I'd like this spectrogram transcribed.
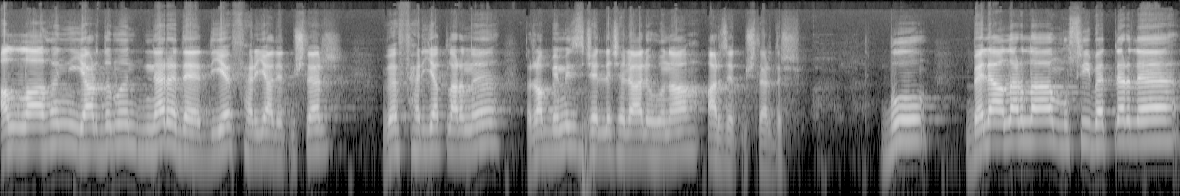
Allah'ın yardımı nerede diye feryat etmişler ve feryatlarını Rabbimiz Celle Celaluhu'na arz etmişlerdir. Bu belalarla, musibetlerle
